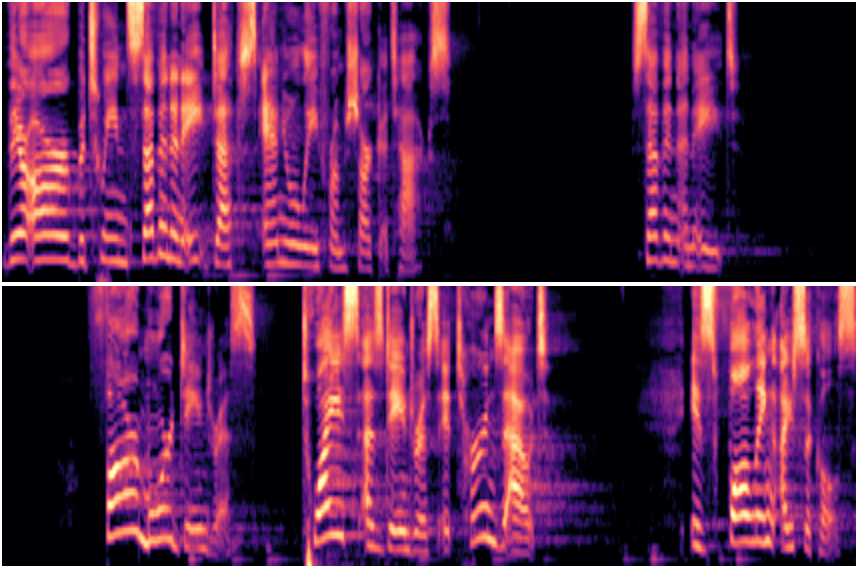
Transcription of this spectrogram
there are between seven and eight deaths annually from shark attacks. Seven and eight Far more dangerous, twice as dangerous, it turns out, is falling icicles.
